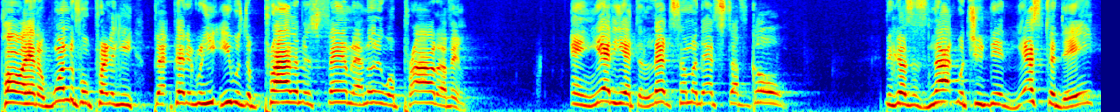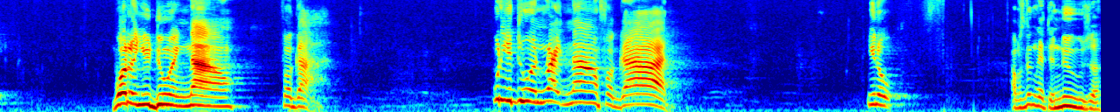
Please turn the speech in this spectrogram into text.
Paul had a wonderful pedigree. He, he was the pride of his family. I know they were proud of him. And yet he had to let some of that stuff go. Because it's not what you did yesterday. What are you doing now for God? What are you doing right now for God? You know, I was looking at the news uh,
